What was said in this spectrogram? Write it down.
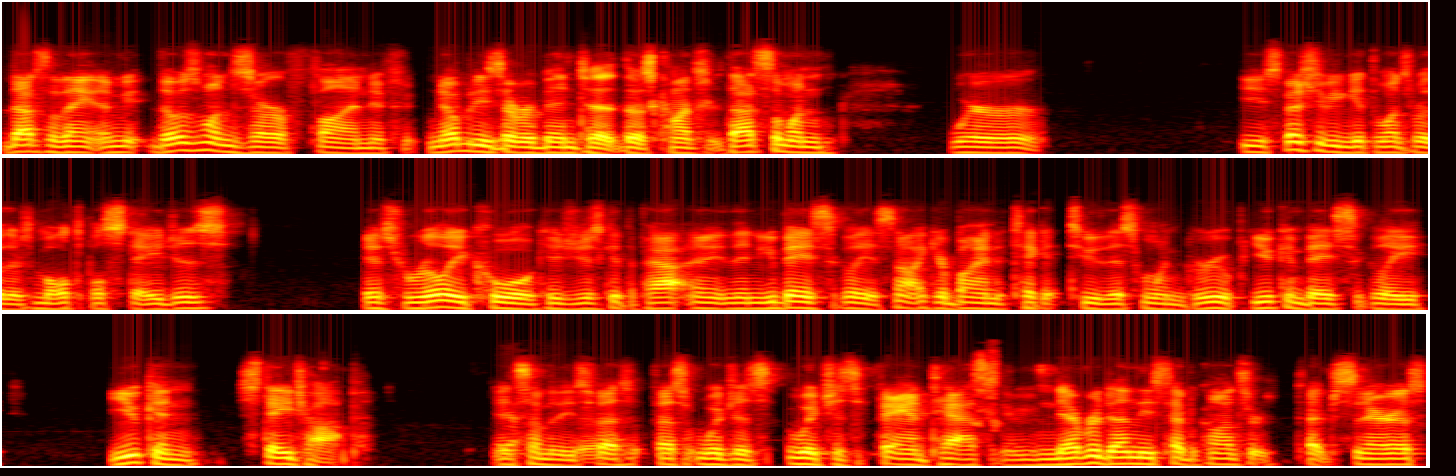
that's the thing i mean those ones are fun if nobody's ever been to those concerts that's the one where especially if you can get the ones where there's multiple stages it's really cool because you just get the pat and then you basically it's not like you're buying a ticket to this one group you can basically you can stage hop in Yeah. some of these Yeah. fest, fest which is which is fantastic if you've never done these type of concert type scenarios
